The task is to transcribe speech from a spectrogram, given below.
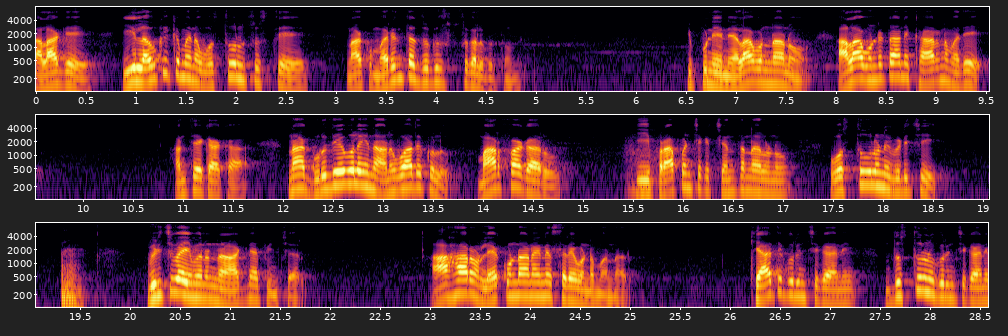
అలాగే ఈ లౌకికమైన వస్తువులను చూస్తే నాకు మరింత జుగుప్స కలుగుతుంది. ఇప్పుడు నేను ఎలా ఉన్నానో అలా ఉండటానికి కారణం అదే. అంతేకాక నా గురుదేవులైన అనువాదకులు మార్ఫా గారు ఈ ప్రాపంచిక చింతనలను వస్తువులను విడిచి విడిచివేయమని నన్ను ఆజ్ఞాపించారు. ఆహారం లేకుండానైనా సరే ఉండమన్నారు ఖ్యాతి గురించి కానీ దుస్తులను గురించి కానీ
